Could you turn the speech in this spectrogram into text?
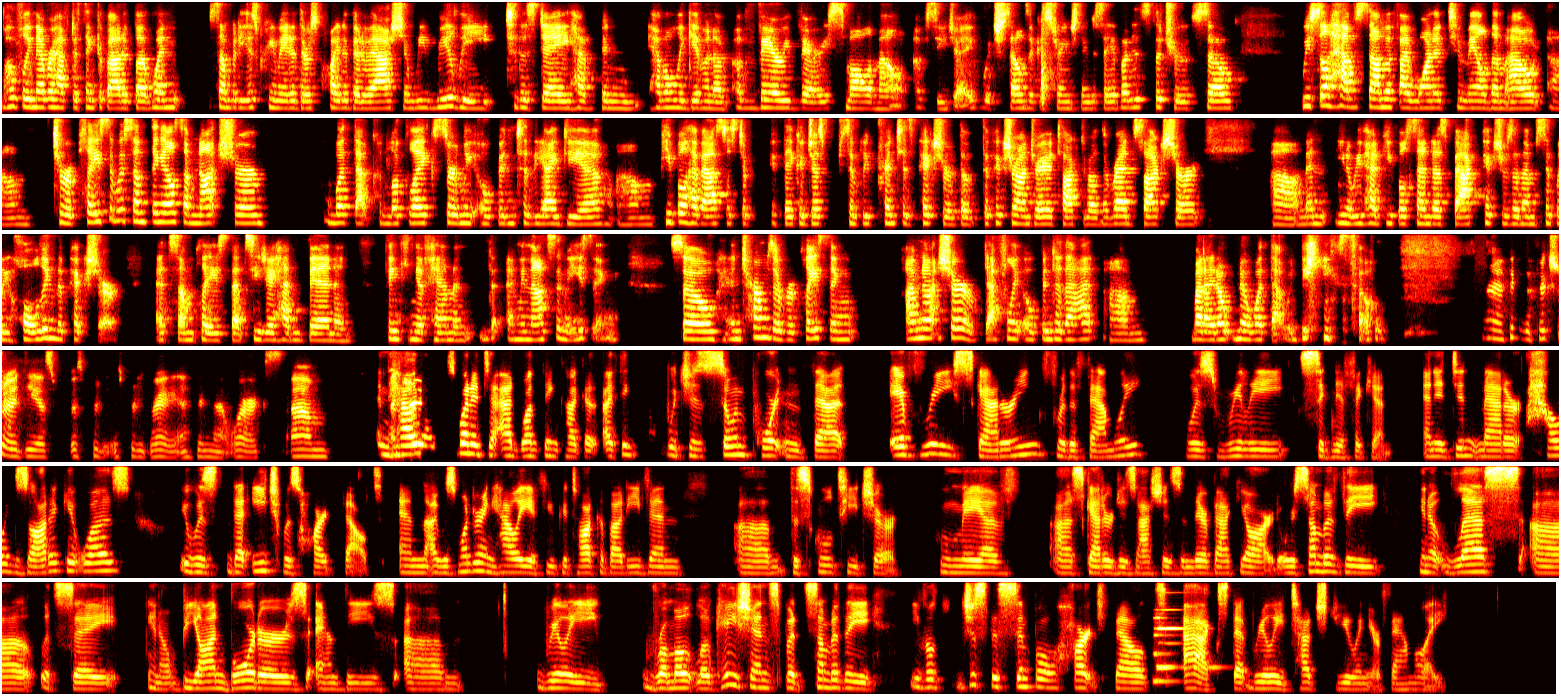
hopefully never have to think about it, but when somebody is cremated, there's quite a bit of ash and we really to this day have been have only given a, a, very, very small amount of CJ, which sounds like a strange thing to say, but it's the truth. So we still have some if I wanted to mail them out um, to replace it with something else. I'm not sure what that could look like, certainly open to the idea. Um, people have asked us to if they could just simply print his picture, the, the picture Andrea talked about, the Red Sox shirt, um, and, you know, we've had people send us back pictures of them simply holding the picture at some place that CJ hadn't been and thinking of him. And I mean, that's amazing. So in terms of replacing, I'm not sure, definitely open to that. Um, but I don't know what that would be. So I think the picture idea is, is pretty is pretty great. I think that works. Um, And And how, I- I just wanted to add one thing, Kaka, I think, which is so important that every scattering for the family was really significant. And it didn't matter how exotic it was, it was that each was heartfelt. And I was wondering, Hallie, if you could talk about even um, the school teacher who may have uh, scattered his ashes in their backyard, or some of the, you know, less, uh, let's say, you know, beyond borders and these um, really remote locations, but some of the evil, just the simple heartfelt acts that really touched you and your family.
